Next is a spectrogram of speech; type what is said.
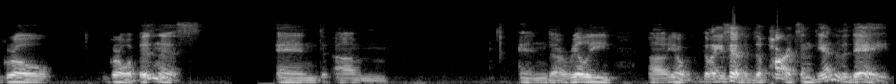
grow grow a business and um, and uh, really, uh, you know, like I said, the, parts. And at the end of the day,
